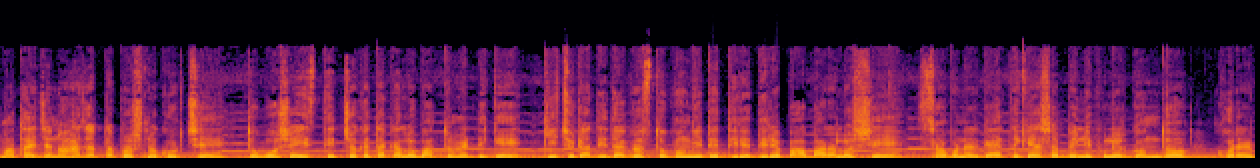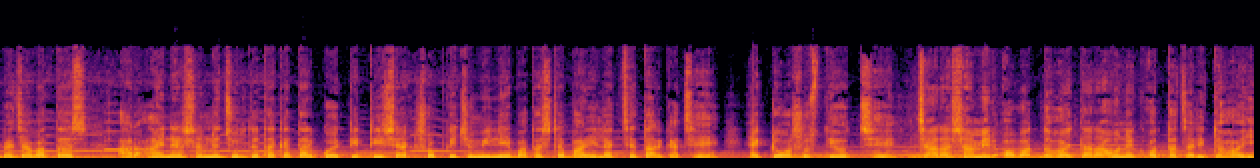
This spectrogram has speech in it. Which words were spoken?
মাথায় যেন হাজারটা প্রশ্ন ঘুরছে। তবুও সে স্থির চোখে তাকালো বাথরুমের দিকে। কিছুটা দ্বিধাগ্রস্ত ভঙ্গিতে ধীরে ধীরে পা বাড়ালো সে। শ্রাবণের গায়ে থেকে আসা বেলি ফুলের গন্ধ, ঘরের ভেজা বাতাস আর আয়নার সামনে ঝুলতে থাকা তার কয়েকটি টি শার্ট সবকিছু মিলিয়ে বাতাসটা ভারী লাগছে তার কাছে। একটু অস্বস্তি হচ্ছে। যারা স্বামীর অবাধ্য হয়, তারা অনেক অত্যাচারিত হয়।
